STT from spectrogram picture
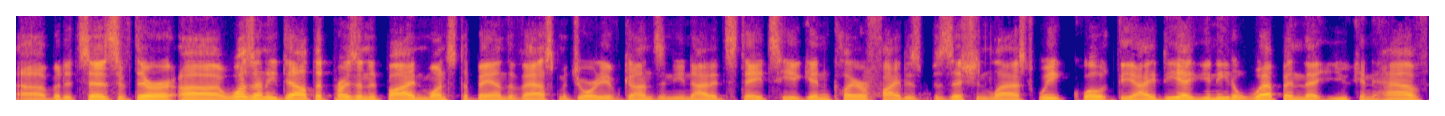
Uh, but it says if there uh, was any doubt that President Biden wants to ban the vast majority of guns in the United States, he again clarified his position last week. Quote, the idea you need a weapon that you can have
